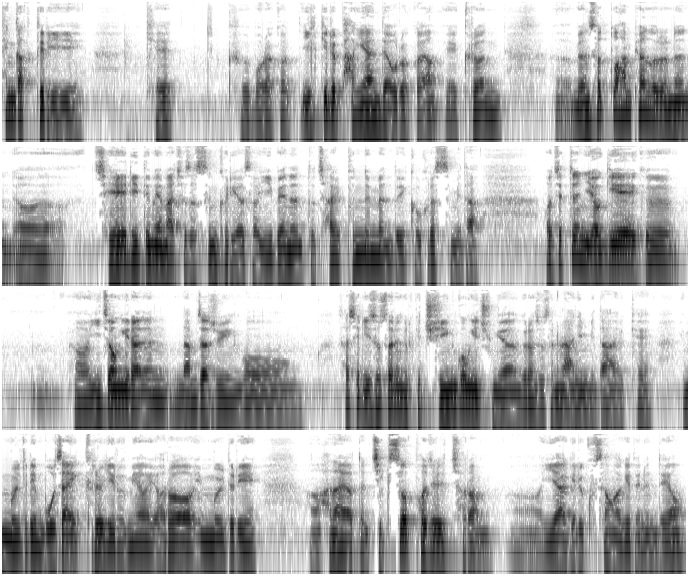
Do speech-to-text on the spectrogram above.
생각들이 이렇게 그 뭐랄까 읽기를 방해한다고 그럴까요? 예, 그런 어, 면서 또 한편으로는 어, 제 리듬에 맞춰서 쓴 글이어서 입에는 또 잘 붙는 면도 있고 그렇습니다. 어쨌든 여기에 그 어, 이정이라는 남자 주인공 사실 이 소설은 그렇게 주인공이 중요한 그런 소설은 아닙니다. 이렇게 인물들이 모자이크를 이루며 여러 인물들이 어, 하나의 어떤 직소 퍼즐처럼 어, 이야기를 구성하게 되는데요.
